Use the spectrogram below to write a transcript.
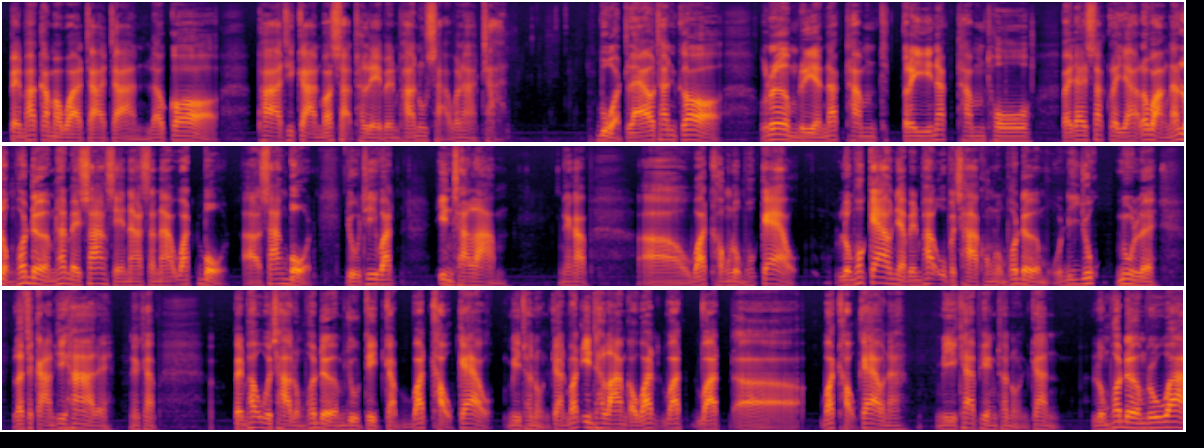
เป็นพระกรรมวาจาจารย์ แล้วก็พระอธิการวัดสัทะเลเป็นพระนุสาวนาจารย์ บวชแล้วท่านก็เเริ่มเรียนนักธรรมตรีนักธรรมโท ไปได้สักระยะระหว่างนั้นหลวงพ่อเดิมท่านไปสร้างเสนาสนะวัดโบสถ์สร้างโบสถ์อยู่ที่วัดอินทารามนะครับวัดของหลวงพ่อแก้ว หลวงพ่อแก้วเนี่ยเป็นพระอุปชาของหลวงพ่อเดิมโอ้นี่ยุคนู่นเลยรัชกาลที่ 5 เลยนะครับเป็นพระอุปชาหลวงพ่อเดิมอยู่ติดกับวัดเขาแก้ว มีถนนกันวัดอินทรามกับวัดวัดวัดวัดเขาแก้วนะมีแค่เพียงถนนกัน หลวงพ่อเดิมรู้ว่า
